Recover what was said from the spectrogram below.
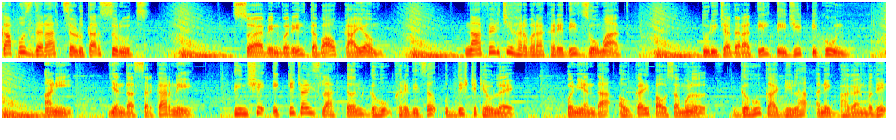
कापूस दरात चढउतार सुरूच. सोयाबीनवरील दबाव कायम. नाफेडची हरभरा खरेदी जोमात. तुरीच्या दरातील तेजी टिकून. आणि यंदा सरकारने तीनशे एक्केचाळीस लाख टन गहू खरेदीचं उद्दिष्ट ठेवलंय. पण यंदा अवकाळी पावसामुळं गहू काढणीला अनेक भागांमध्ये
